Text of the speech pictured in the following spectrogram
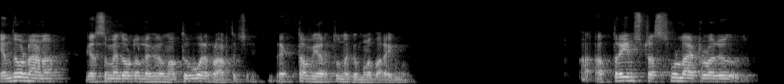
എന്തുകൊണ്ടാണ് ഗർസമയത്തോട്ടൊക്കെ അതുപോലെ പ്രാർത്ഥിച്ച് രക്തം ഉയർത്തു എന്നൊക്കെ നമ്മൾ പറയുന്നു. അത്രയും സ്ട്രെസ്ഫുൾ ആയിട്ടുള്ള ഒരു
